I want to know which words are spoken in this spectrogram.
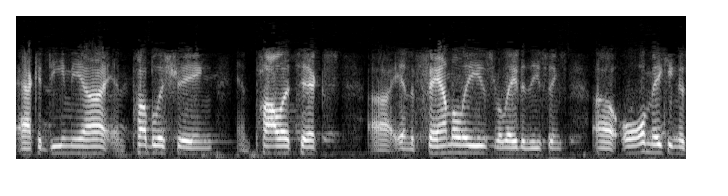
academia and publishing and politics. Uh, and the families related to these things, uh, all making a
